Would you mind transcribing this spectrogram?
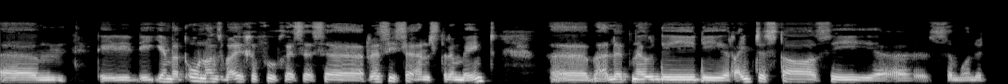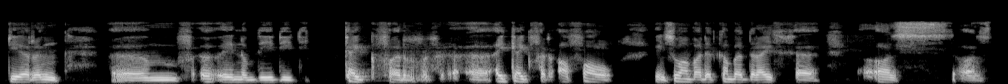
Ehm um, die die een wat onlangs bygevoeg is is 'n Russiese instrument. Uh hulle het nou die die ruimtestasie uh se monitering ehm um, en op die die die kyk vir uh, uitkyk vir afval en so aan wat dit kan bedreig uh, as as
